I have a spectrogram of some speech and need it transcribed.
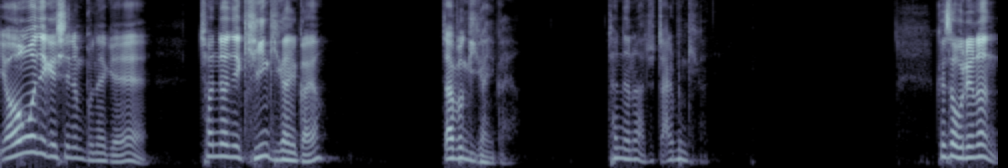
영원히 계시는 분에게 천년이 긴 기간일까요? 짧은 기간일까요? 천년은 아주 짧은 기간. 그래서 우리는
